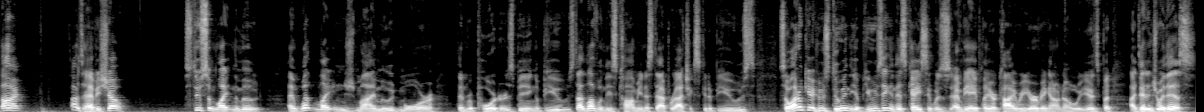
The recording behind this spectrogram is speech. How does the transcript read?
All right. That was a heavy show. Let's do some lighten the mood. And what lightens my mood more than reporters being abused? I love when these communist apparatchiks get abused. So I don't care who's doing the abusing. In this case, it was NBA player Kyrie Irving. I don't know who he is, but I did enjoy this.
